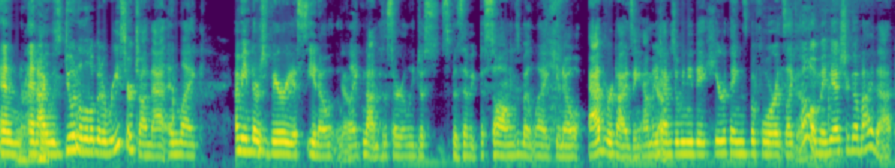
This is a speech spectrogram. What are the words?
And and I was doing a little bit of research on that and like I mean there's various, you know, Yeah. like not necessarily just specific to songs, but like, you know, advertising. How many Yeah. times do we need to hear things before it's like, Yeah. "Oh, maybe I should go buy that."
